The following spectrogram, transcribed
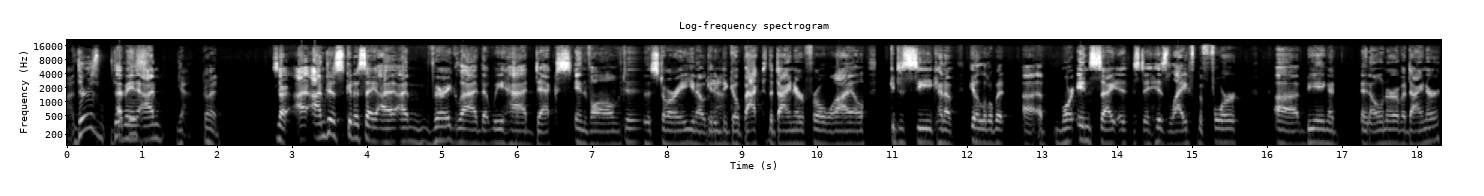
Uh, there is there I mean, is- I'm- Yeah, go ahead. Sorry, I, I'm just gonna say I, I'm very glad that we had Dex involved in the story. You know, getting Yeah. to go back to the diner for a while, get to see, kind of get a little bit uh, more insight as to his life before uh, being a, an owner of a diner.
